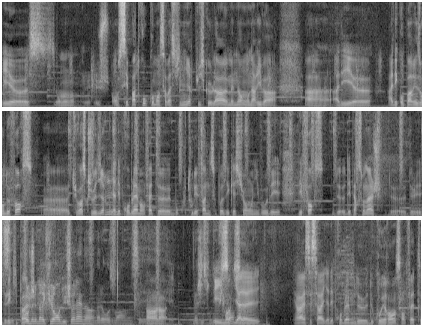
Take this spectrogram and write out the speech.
et on ne sait pas trop comment ça va se finir puisque là maintenant on arrive à des à des comparaisons de force. Euh, tu vois ce que je veux dire? Il y a mm. des problèmes en fait. Euh, beaucoup, tous les fans se posent des questions au niveau des, des forces de, des personnages, de, de, de l'équipage. C'est le récurrent du shonen, hein, malheureusement. Voilà. la gestion des puissances. Il euh. Ouais, c'est ça. Il y a des problèmes de, cohérence en fait,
